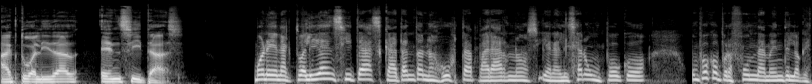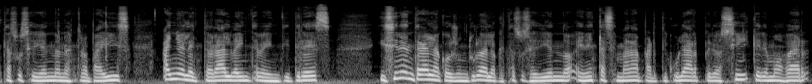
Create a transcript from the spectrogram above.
Actualidad en citas. Bueno, en actualidad en citas, cada tanto nos gusta pararnos y analizar un poco, un poco profundamente lo que está sucediendo en nuestro país, año electoral 2023, y sin entrar en la coyuntura de lo que está sucediendo en esta semana particular, pero sí queremos ver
